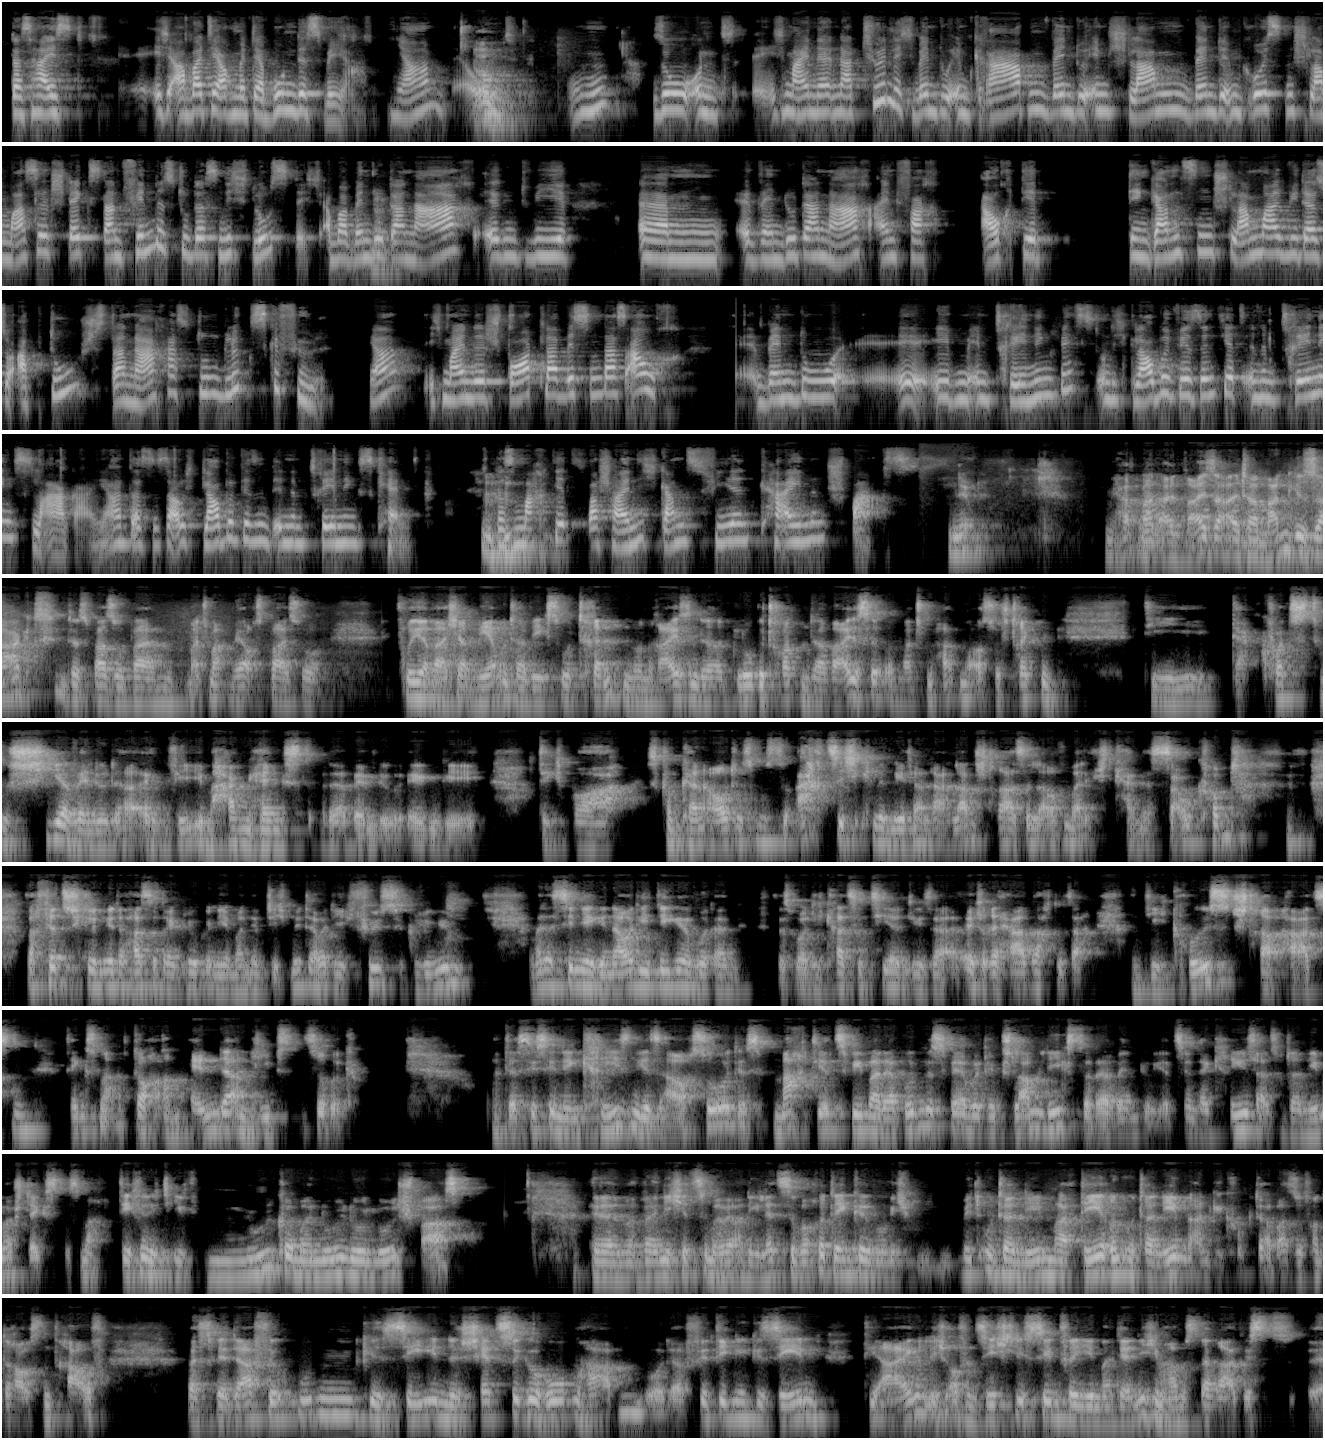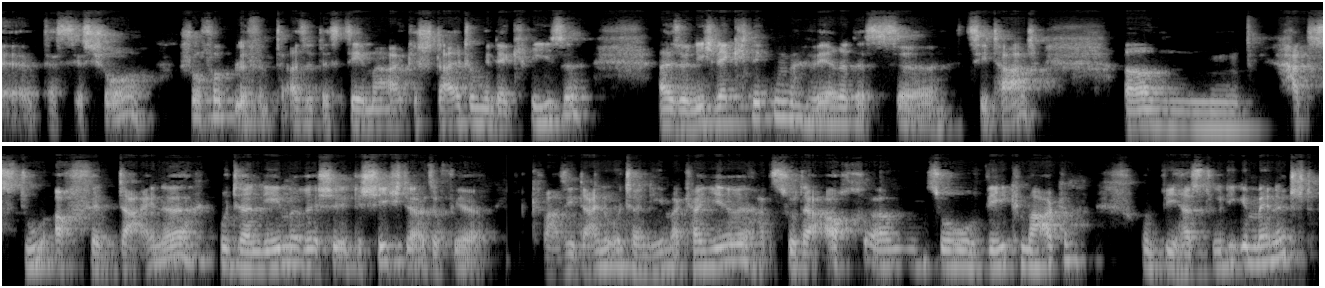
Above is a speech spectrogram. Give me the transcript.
das heißt, ich arbeite ja auch mit der Bundeswehr, ja, und oh. so und ich meine natürlich, wenn du im Graben, wenn du im Schlamm, wenn du im größten Schlamassel steckst, dann findest du das nicht lustig. Aber wenn du danach irgendwie, ähm, wenn du danach einfach auch dir den ganzen Schlamm mal wieder so abduschst, danach hast du ein Glücksgefühl. Ja, ich meine, Sportler wissen das auch wenn du äh, eben im Training bist. Und ich glaube, wir sind jetzt in einem Trainingslager. Ja, das ist auch, ich glaube, wir sind in einem Trainingscamp. Das mhm. macht jetzt wahrscheinlich ganz vielen keinen Spaß. Ja. Mir hat mal ein weiser alter Mann gesagt, das war so beim, manchmal hatten wir auch bei so Früher war ich ja mehr unterwegs, so Trenten und Reisende, globetrottenderweise. Und manchmal hatten wir auch so Strecken, die, da kotzt du schier, wenn du da irgendwie im Hang hängst oder wenn du irgendwie denkst, boah, es kommt kein Auto, es musst du 80 Kilometer nach Landstraße laufen, weil echt keine Sau kommt. nach 40 Kilometer hast du dein Glück und jemand nimmt dich mit, aber die Füße glühen. Aber das sind ja genau die Dinge, wo dann, das wollte ich gerade zitieren, dieser ältere Herr sagte, sagt, die größten Strapazen denkst du doch am Ende am liebsten zurück. Und das ist in den Krisen jetzt auch so. Das macht jetzt wie bei der Bundeswehr, wo du im Schlamm liegst oder wenn du jetzt in der Krise als Unternehmer steckst, das macht definitiv 0,000 Spaß. Ähm, wenn ich jetzt zum Beispiel an die letzte Woche denke, wo ich mit Unternehmen mal deren Unternehmen angeguckt habe, also von draußen drauf, was wir da für ungesehene Schätze gehoben haben oder für Dinge gesehen, die eigentlich offensichtlich sind für jemand, der nicht im Hamsterrad ist, äh, das ist schon, schon verblüffend. Also das Thema Gestaltung in der Krise, also nicht wegknicken wäre das äh, Zitat. Ähm, hattest du auch für deine unternehmerische Geschichte, also für quasi deine Unternehmerkarriere, hast du da auch ähm, so Wegmarken und wie hast du die gemanagt?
